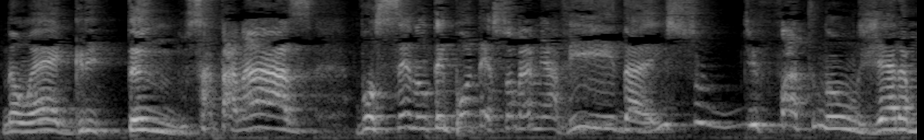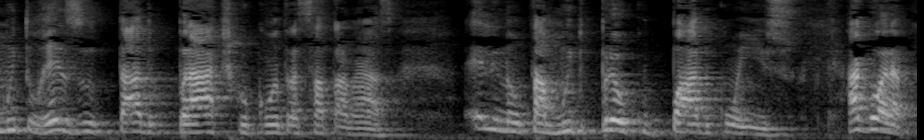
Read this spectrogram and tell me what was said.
Não é gritando, Satanás, você não tem poder sobre a minha vida. Isso de fato não gera muito resultado prático contra Satanás. Ele não está muito preocupado com isso. Agora,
